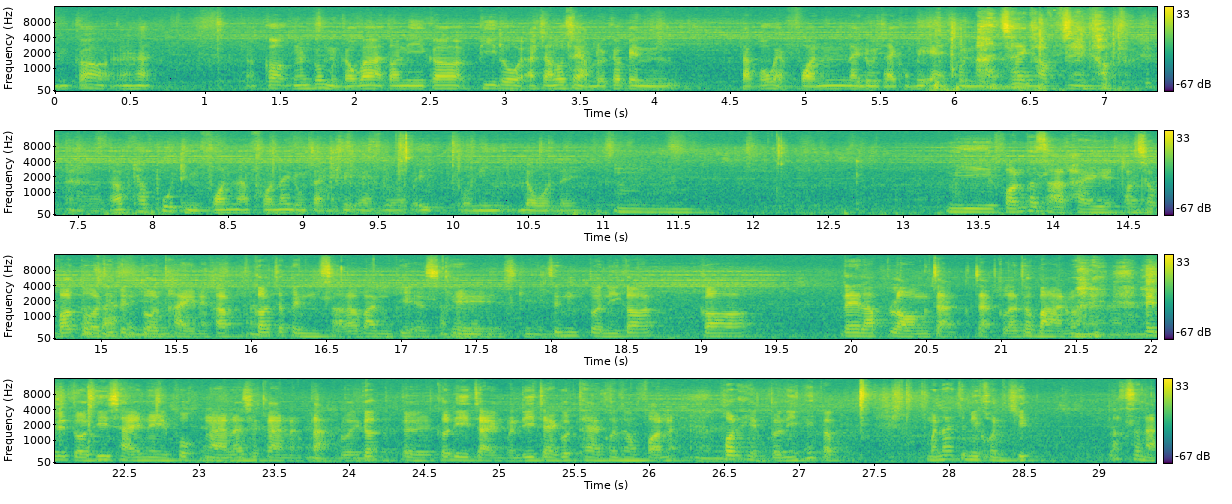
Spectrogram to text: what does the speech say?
งั้นก็นะฮะแล้วก็งั้นก็เหมือนกับว่าตอนนี้ก็พี่โรอาจารย์โรแซมโดยก็เป็น นักออกแบบฟอนต์ในดวงใจของพี่แอนคนหนึอ่างใช่ครับใช่ครับเออแล้วถ้าพูดถึงฟอนต์นะฟอนต์ในดวงใจของพี่แอนด้วยเอ้ยตัวนี้โดนเลย อืมมีฟอนต์ภาษาไทยเอาเฉพาะตัวที่เป็นตัวไทยนะครับ ก็จะเป็นสารบัญ PSK ซึ่งตัวนี้ก็ก็ได้รับรองจากจากรัฐบาลว่าให้เป็นตัวที่ใช้ในพวกงานราชการต่าง ๆ ด้วยก็เออก็ดีใจเหมือนดีใจแทนคนทำฟอนต์อะเพราะเห็นตัวนี้ให้ยแบบมันน่าจะมีคนคิดลักษณะ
